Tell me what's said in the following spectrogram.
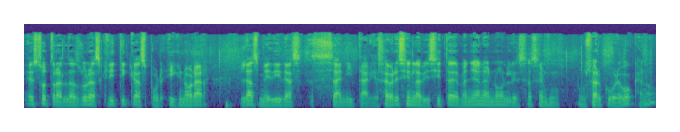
Esto tras las duras críticas por ignorar las medidas sanitarias. A ver si en la visita de mañana no les hacen usar cubreboca, ¿no?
